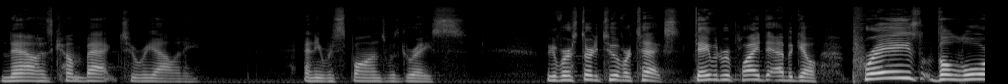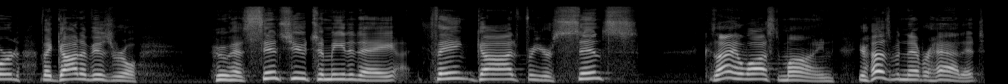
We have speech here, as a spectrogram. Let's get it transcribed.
now has come back to reality. And he responds with grace. Look at verse 32 of our text. David replied to Abigail, Praise the Lord, the God of Israel, who has sent you to me today. Thank God for your sense, because I lost mine. Your husband never had it.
